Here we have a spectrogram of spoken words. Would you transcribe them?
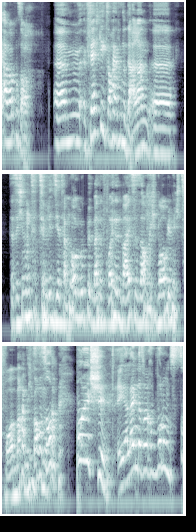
aber pass auf. Ähm, vielleicht liegt es auch einfach nur daran, äh, dass ich ein unterzivilisierter Morgen bin. Meine Freundin weiß es auch. Ich brauche ihr nichts vormachen. Ich mache So. Bullshit! Ey, allein, dass eure Wohnung so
